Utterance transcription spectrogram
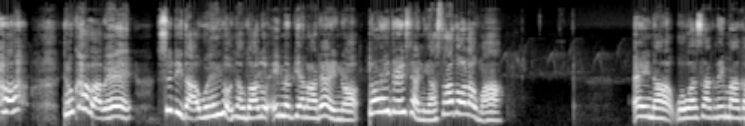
ဟာဒုက္ခပါပဲစစ်တီတာအဝဲကြီးကိုရောက်သွားလို့အိမ်မပြန်လာတဲ့ရင်တော့တော်ရင်တရိတ်ဆန်ကြီးကစားတော့လောက်မှာအဲ့နောက်ဝဝစာကလေးမက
